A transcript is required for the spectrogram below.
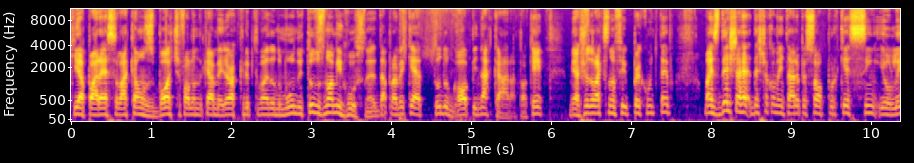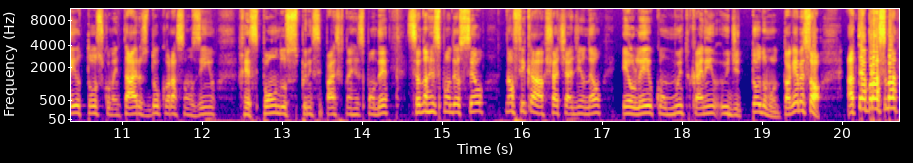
que aparece lá, que é uns bots falando que é a melhor criptomoeda do mundo e todos os nomes russos, né? Dá pra ver que é tudo golpe na cara, tá ok? Me ajuda lá que senão eu fico perco muito tempo. Mas deixa, deixa comentário, pessoal, porque sim, eu leio todos os comentários, dou coraçãozinho, respondo os principais que tem a responder. Se eu não responder o seu, não fica chateadinho não. Eu leio com muito carinho e de todo mundo, tá ok, pessoal? Até a próxima!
